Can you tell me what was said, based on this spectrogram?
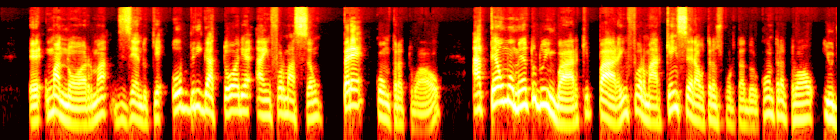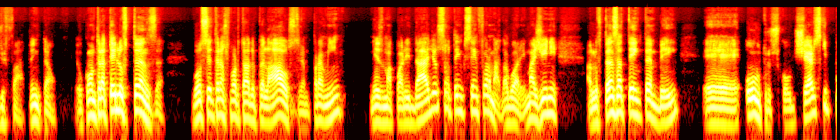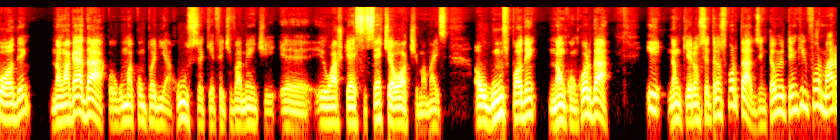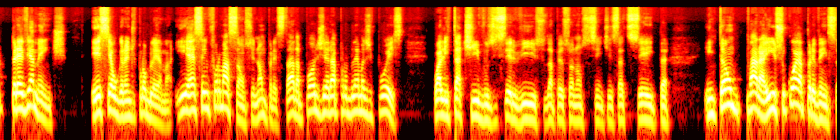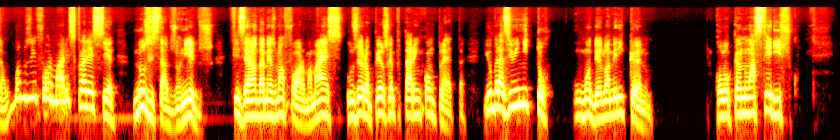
é, uma norma dizendo que é obrigatória a informação pré-contratual até o momento do embarque para informar quem será o transportador contratual e o de fato. Então, eu contratei Lufthansa, vou ser transportado pela Áustria, para mim mesma qualidade, eu só tenho que ser informado. Agora, imagine, a Lufthansa tem também é, outros code shares que podem não agradar com alguma companhia russa que efetivamente, é, eu acho que a S7 é ótima, mas alguns podem não concordar e não queiram ser transportados. Então, eu tenho que informar previamente. Esse é o grande problema. E essa informação, se não prestada, pode gerar problemas depois, qualitativos de serviço, da pessoa não se sentir satisfeita, então, para isso, qual é a prevenção? Vamos informar e esclarecer. Nos Estados Unidos, fizeram da mesma forma, mas os europeus reputaram incompleta. E o Brasil imitou o modelo americano, colocando um asterisco.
